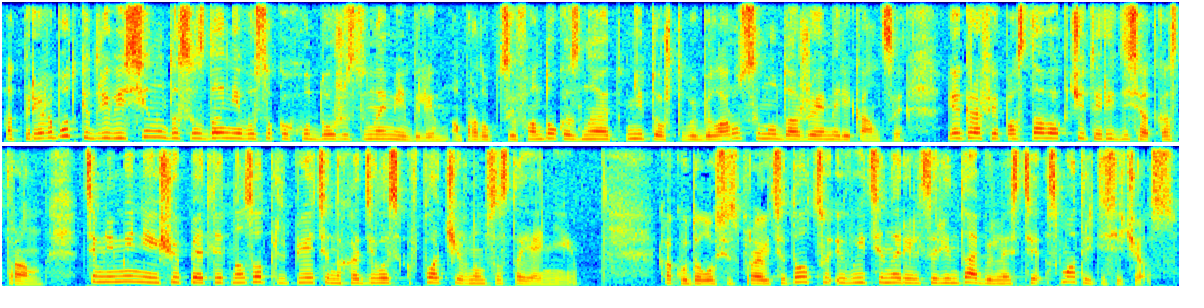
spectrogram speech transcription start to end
От переработки древесины до создания высокохудожественной мебели. О продукции Фандока знают не то чтобы белорусы, но даже и американцы. География поставок – четыре десятка стран. Тем не менее, еще пять лет назад предприятие находилось в плачевном состоянии. Как удалось исправить ситуацию и выйти на рельсы рентабельности, смотрите сейчас.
